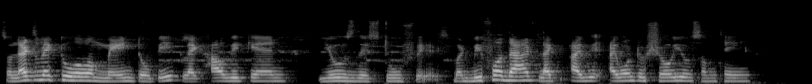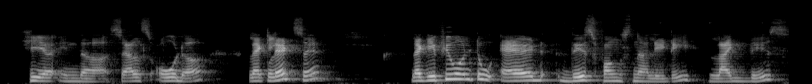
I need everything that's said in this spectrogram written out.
So let's back to our main topic like how we can use these two fields. But before that like i i want to show you something here in the sales order. Like let's say like if you want to add this functionality like this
